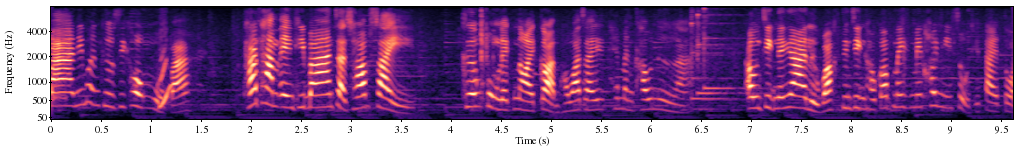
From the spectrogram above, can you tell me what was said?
ปลานี่มันคือซี่โครงหมูปะถ้าทำเองที่บ้านจะชอบใส่เครื่องปรุงเล็กน้อยก่อนเพราะว่าจะให้มันเข้าเนื้อ เอาจริงนะยายหรือว่าจริง ๆเขาก็ไม่ไม่ค่อยมีสูตรที่ตายตัว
